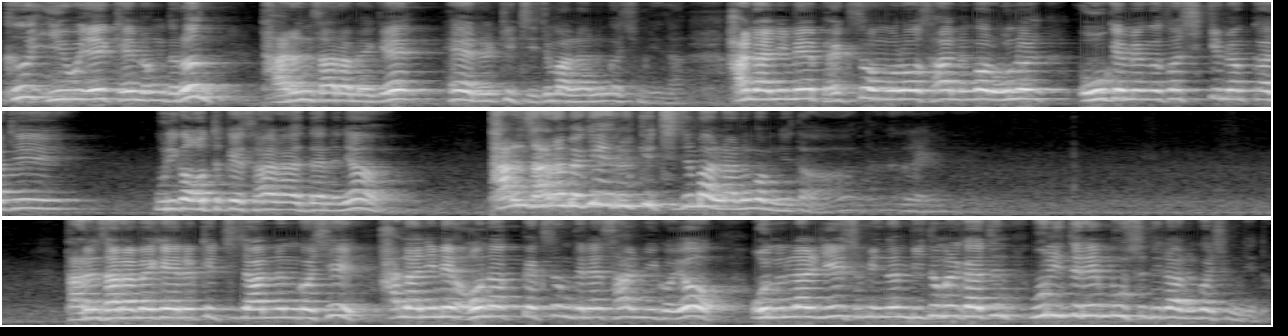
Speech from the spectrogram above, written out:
그 이후의 계명들은 다른 사람에게 해를 끼치지 말라는 것입니다. 하나님의 백성으로 사는 걸 오늘 5계명에서 10계명까지 우리가 어떻게 살아야 되느냐? 다른 사람에게 해를 끼치지 말라는 겁니다. 다른 사람에게 해를 끼치지 않는 것이 하나님의 언약 백성들의 삶이고요. 오늘날 예수 믿는 믿음을 가진 우리들의 모습이라는 것입니다.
